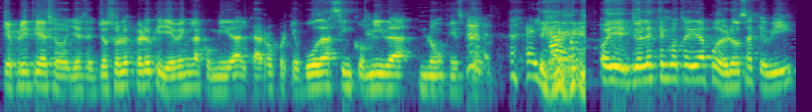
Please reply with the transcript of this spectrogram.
Qué pretty eso, Jesse. Yo solo espero que lleven la comida al carro porque boda sin comida no es boda. Oye, yo les tengo otra idea poderosa que vi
